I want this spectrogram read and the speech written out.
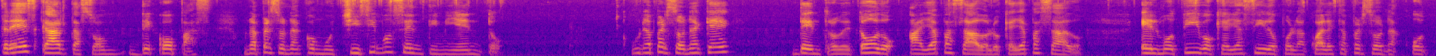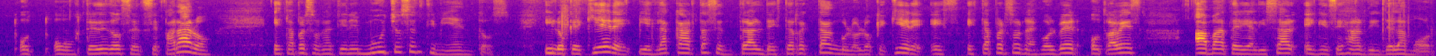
tres cartas son de copas. Una persona con muchísimo sentimiento. Una persona que dentro de todo haya pasado lo que haya pasado. El motivo que haya sido por la cual esta persona o, ustedes dos se separaron, esta persona tiene muchos sentimientos y lo que quiere, y es la carta central de este rectángulo, lo que quiere es esta persona es volver otra vez a materializar en ese jardín del amor.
